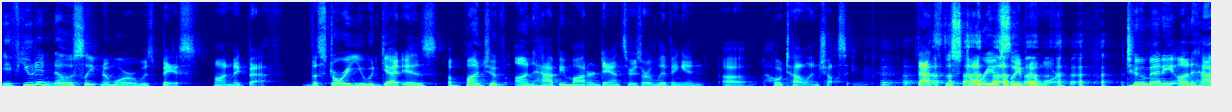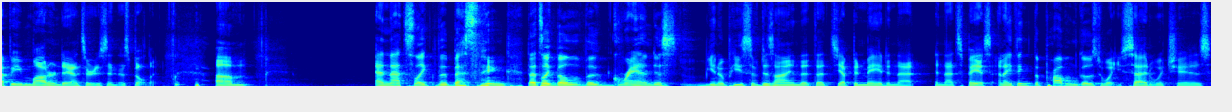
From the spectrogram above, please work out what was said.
if you didn't know Sleep No More was based on Macbeth, the story you would get is a bunch of unhappy modern dancers are living in a hotel in Chelsea. That's the story of Sleep No More. Too many unhappy modern dancers in this building. Um, and that's like the best thing that's like the the grandest you know piece of design that that's yet been made in that in that space and i think the problem goes to what you said which is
